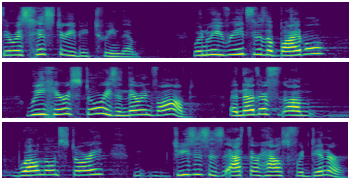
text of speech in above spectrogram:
there was history between them. When we read through the Bible, we hear stories and they're involved. Another um, well known story Jesus is at their house for dinner.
